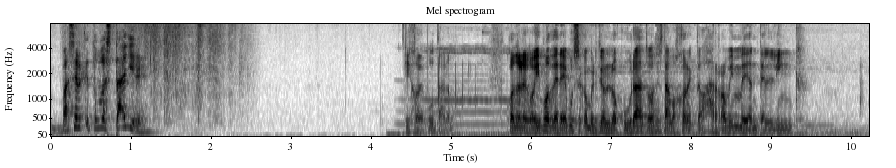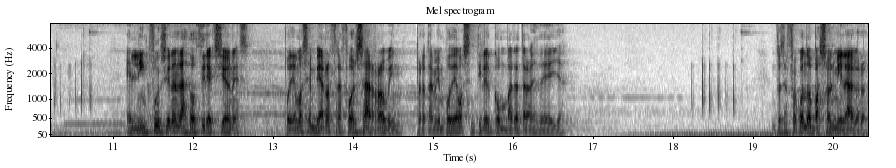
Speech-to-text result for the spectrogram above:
Va a ser que todo estalle. Qué hijo de puta, ¿no? Cuando el egoísmo de Erebus se convirtió en locura Todos estamos conectados a Robin mediante el link. El link funciona en las dos direcciones. Podíamos enviar nuestra fuerza a Robin Pero también podíamos sentir el combate a través de ella. Entonces fue cuando pasó el milagro.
